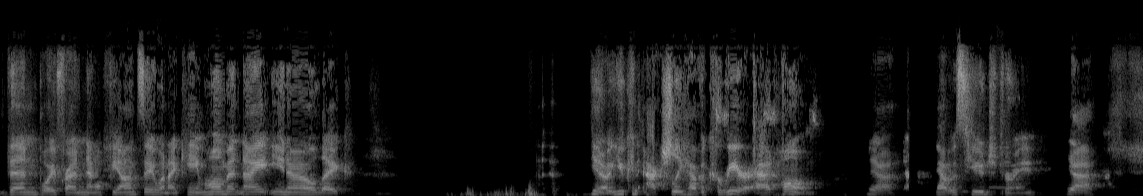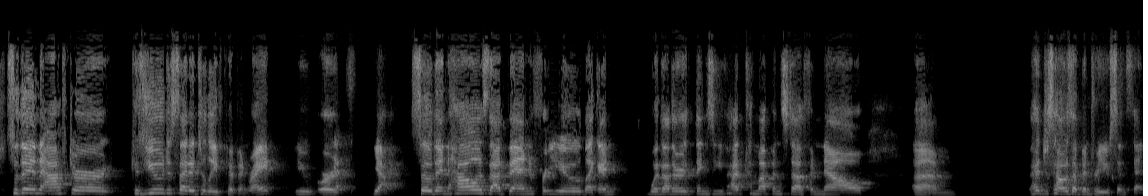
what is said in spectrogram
then boyfriend, now fiance, when I came home at night, you know, like, you know, you can actually have a career at home. Yeah. That was huge for me. Yeah. So then after, because you decided to leave Pippin, right? You or yeah. yeah. So then how has that been for you? Like I with other things that you've had come up and stuff and now um just how has that been for you since then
